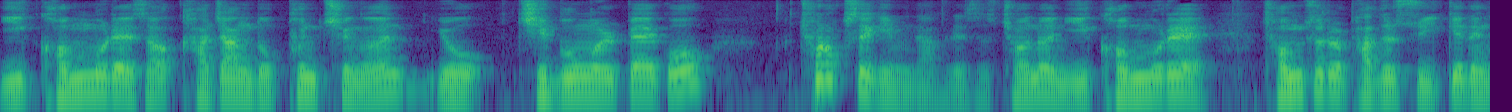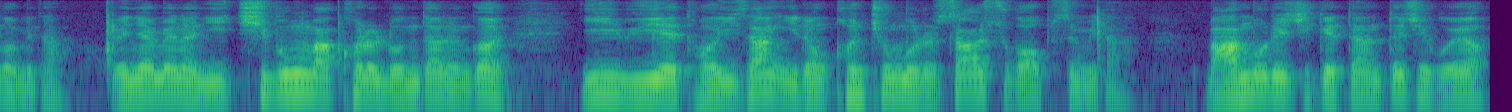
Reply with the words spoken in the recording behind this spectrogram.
이 건물에서 가장 높은 층은 요 지붕을 빼고 초록색입니다. 그래서 저는 이 건물에 점수를 받을 수 있게 된 겁니다. 왜냐면은 이 지붕 마커를 논다는 건 이 위에 더 이상 이런 건축물을 쌓을 수가 없습니다. 마무리 짓겠다는 뜻이고요.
